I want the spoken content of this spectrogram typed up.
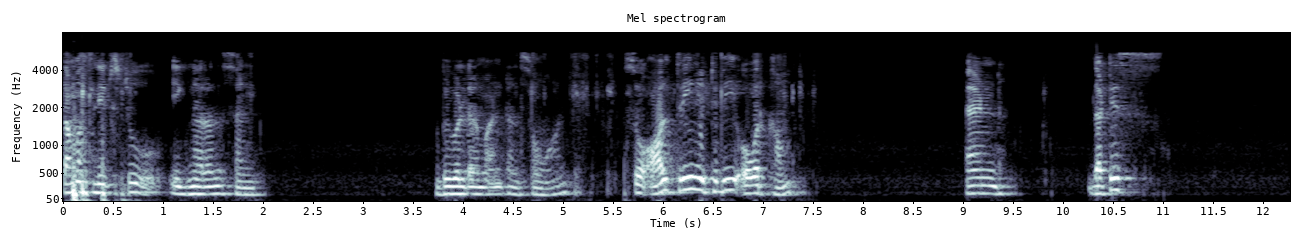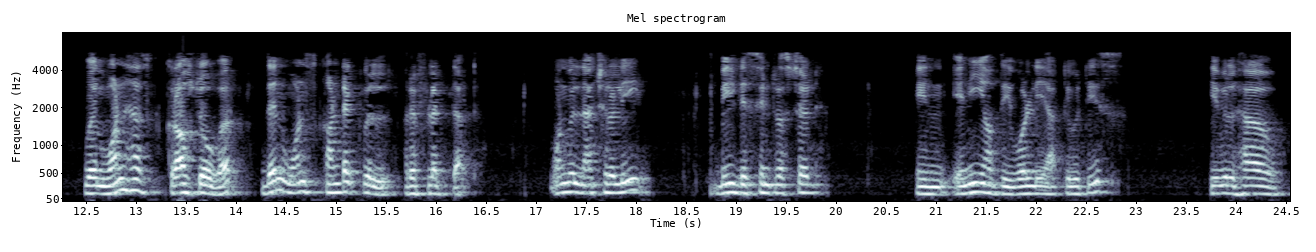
tamas leads to ignorance and bewilderment and so on. So all three need to be overcome and that is when one has crossed over then one's conduct will reflect that. One will naturally be disinterested in any of the worldly activities. He will have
